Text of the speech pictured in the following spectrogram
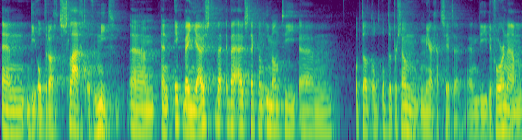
En die opdracht slaagt of niet, Um, en ik ben juist bij, bij, uitstek dan iemand die um, op op, dat, op, op de persoon meer gaat zitten. En die de voornaam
